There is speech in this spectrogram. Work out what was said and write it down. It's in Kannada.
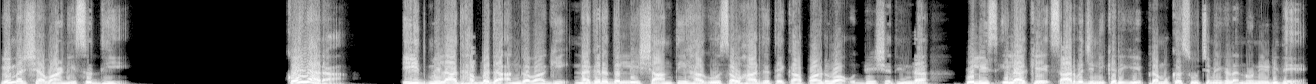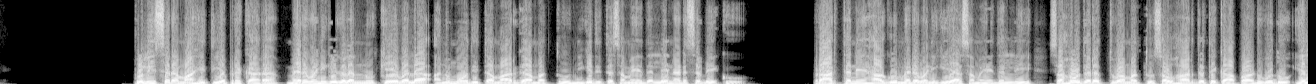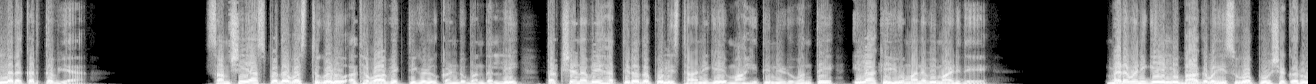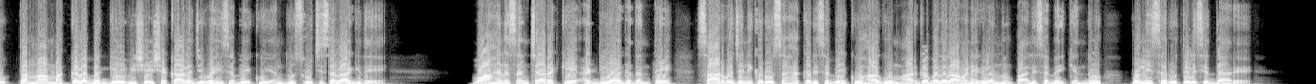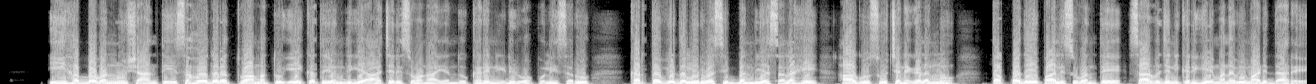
ವಿಮರ್ಶಾವಾಣಿ ಸುದ್ದಿ. ಕೋಲಾರ, ಈದ್ ಮಿಲಾದ್ ಹಬ್ಬದ ಅಂಗವಾಗಿ ನಗರದಲ್ಲಿ ಶಾಂತಿ ಹಾಗೂ ಸೌಹಾರ್ದತೆ ಕಾಪಾಡುವ ಉದ್ದೇಶದಿಂದ ಪೊಲೀಸ್ ಇಲಾಖೆ ಸಾರ್ವಜನಿಕರಿಗೆ ಪ್ರಮುಖ ಸೂಚನೆಗಳನ್ನು ನೀಡಿದೆ. ಪೊಲೀಸರ ಮಾಹಿತಿಯ ಪ್ರಕಾರ ಮೆರವಣಿಗೆಗಳನ್ನು ಕೇವಲ ಅನುಮೋದಿತ ಮಾರ್ಗ ಮತ್ತು ನಿಗದಿತ ಸಮಯದಲ್ಲೇ ನಡೆಸಬೇಕು. ಪ್ರಾರ್ಥನೆ ಹಾಗೂ ಮೆರವಣಿಗೆಯ ಸಮಯದಲ್ಲಿ ಸಹೋದರತ್ವ ಮತ್ತು ಸೌಹಾರ್ದತೆ ಕಾಪಾಡುವುದು ಎಲ್ಲರ ಕರ್ತವ್ಯ. ಸಂಶಯಾಸ್ಪದ ವಸ್ತುಗಳು ಅಥವಾ ವ್ಯಕ್ತಿಗಳು ಕಂಡುಬಂದಲ್ಲಿ ತಕ್ಷಣವೇ ಹತ್ತಿರದ ಪೊಲೀಸ್ ಠಾಣೆಗೆ ಮಾಹಿತಿ ನೀಡುವಂತೆ ಇಲಾಖೆಯು ಮನವಿ ಮಾಡಿದೆ. ಮೆರವಣಿಗೆಯಲ್ಲಿ ಭಾಗವಹಿಸುವ ಪೋಷಕರು ತಮ್ಮ ಮಕ್ಕಳ ಬಗ್ಗೆ ವಿಶೇಷ ಕಾಳಜಿ ವಹಿಸಬೇಕು ಎಂದು ಸೂಚಿಸಲಾಗಿದೆ. ವಾಹನ ಸಂಚಾರಕ್ಕೆ ಅಡ್ಡಿಯಾಗದಂತೆ ಸಾರ್ವಜನಿಕರು ಸಹಕರಿಸಬೇಕು ಹಾಗೂ ಮಾರ್ಗ ಬದಲಾವಣೆಗಳನ್ನು ಪಾಲಿಸಬೇಕೆಂದು ಪೊಲೀಸರು ತಿಳಿಸಿದ್ದಾರೆ. ಈ ಹಬ್ಬವನ್ನು ಶಾಂತಿ, ಸಹೋದರತ್ವ ಮತ್ತು ಏಕತೆಯೊಂದಿಗೆ ಆಚರಿಸೋಣ ಎಂದು ಕರೆ ನೀಡಿರುವ ಪೊಲೀಸರು, ಕರ್ತವ್ಯದಲ್ಲಿರುವ ಸಿಬ್ಬಂದಿಯ ಸಲಹೆ ಹಾಗೂ ಸೂಚನೆಗಳನ್ನು ತಪ್ಪದೇ ಪಾಲಿಸುವಂತೆ ಸಾರ್ವಜನಿಕರಿಗೆ ಮನವಿ ಮಾಡಿದ್ದಾರೆ.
